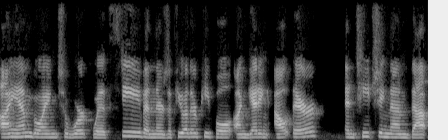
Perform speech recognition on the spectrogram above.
I am going to work with Steve and there's a few other people on getting out there and teaching them that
